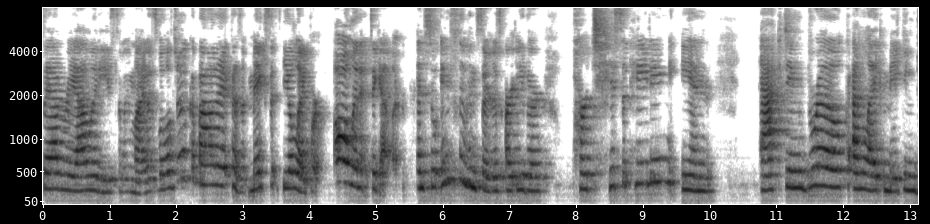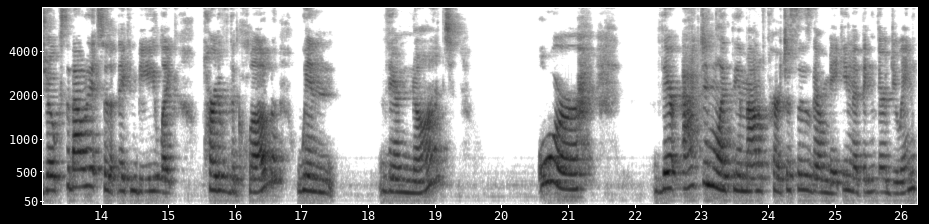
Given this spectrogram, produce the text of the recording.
sad reality, so we might as well joke about it because it makes it feel like we're all in it together. And so influencers are either participating in acting broke and like making jokes about it so that they can be like part of the club when they're not, or they're acting like the amount of purchases they're making, the things they're doing,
